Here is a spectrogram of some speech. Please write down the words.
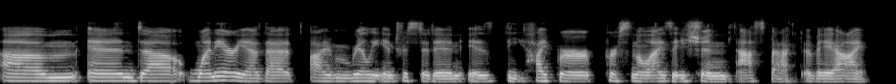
Um, and uh, one area that I'm really interested in is the hyper personalization aspect of AI.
